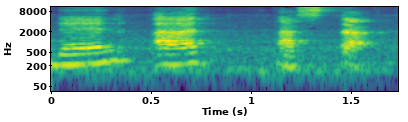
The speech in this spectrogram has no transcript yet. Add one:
Then, add pasta.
